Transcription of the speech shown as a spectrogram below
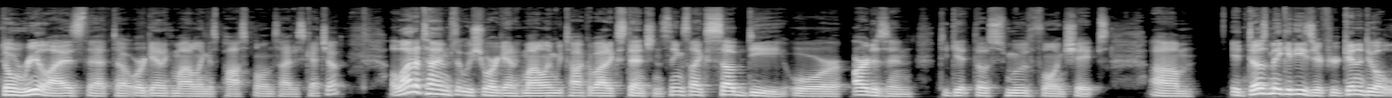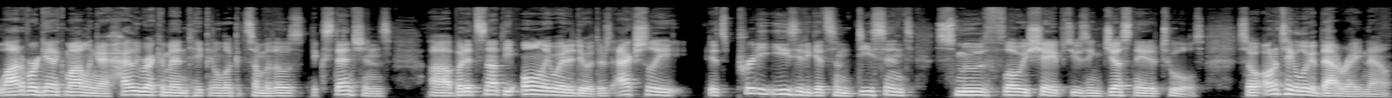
don't realize that uh, organic modeling is possible inside of SketchUp. A lot of times that we show organic modeling, we talk about extensions, things like sub-D or artisan to get those smooth flowing shapes. Um, it does make it easier. If you're going to do a lot of organic modeling, I highly recommend taking a look at some of those extensions uh, but it's not the only way to do it. There's actually, it's pretty easy to get some decent, smooth, flowy shapes using just native tools. So I want to take a look at that right now.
